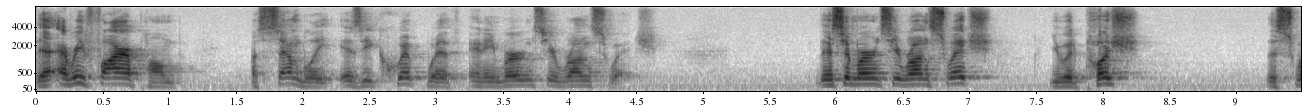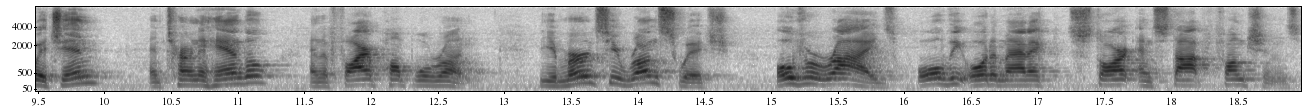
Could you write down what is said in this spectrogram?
every fire pump assembly is equipped with an emergency run switch. This emergency run switch, you would push the switch in and turn the handle and the fire pump will run. The emergency run switch overrides all the automatic start and stop functions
